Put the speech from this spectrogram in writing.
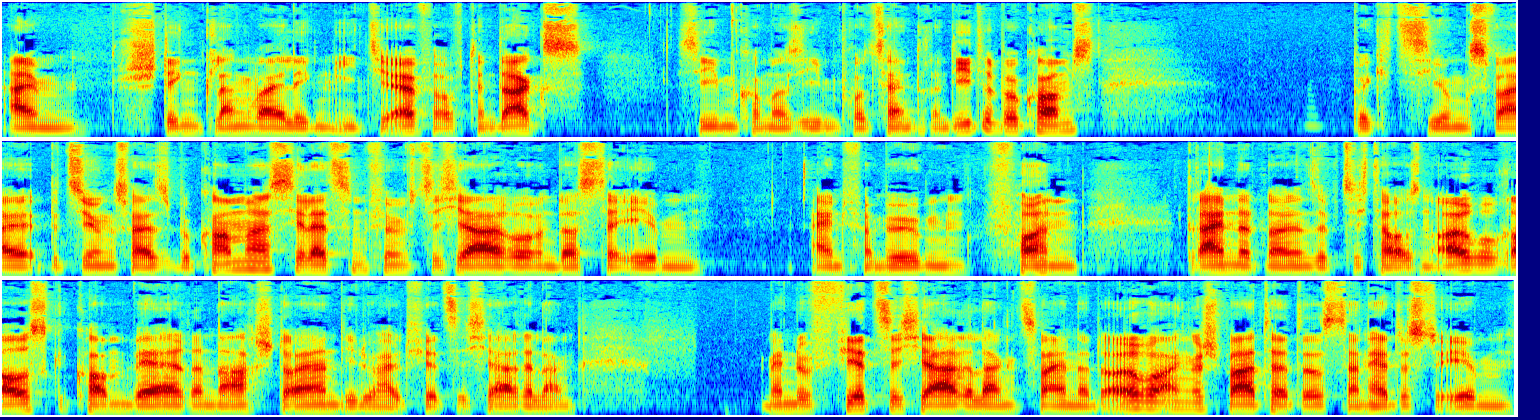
einem stinklangweiligen ETF auf den DAX 7,7% Rendite bekommst beziehungsweise, beziehungsweise bekommen hast die letzten 50 Jahre und dass da eben ein Vermögen von 379.000 Euro rausgekommen wäre nach Steuern, die du halt 40 Jahre lang, wenn du 40 Jahre lang 200 Euro angespart hättest, dann hättest du eben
